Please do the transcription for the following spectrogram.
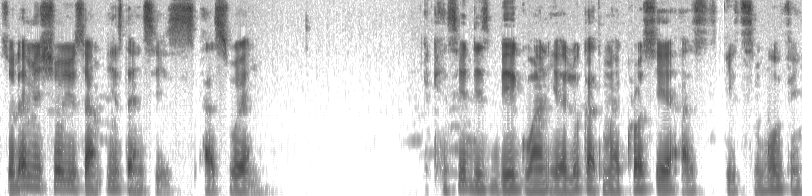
So let me show you some instances as well. You can see this big one here. Look at my cross here as it's moving.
